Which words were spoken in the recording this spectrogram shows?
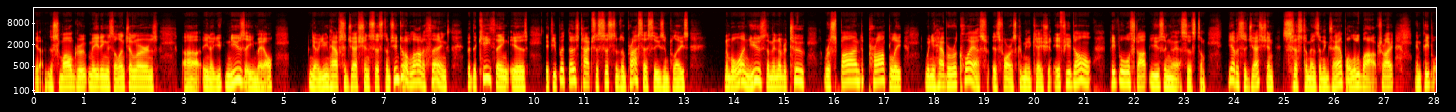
You know, the small group meetings, the lunch and learns. Uh, you know, you can use email. You know, you can have suggestion systems. You can do a lot of things, but the key thing is if you put those types of systems and processes in place, number one, use them, and number two, respond promptly when you have a request as far as communication. If you don't, people will stop using that system. You have a suggestion system as an example, a little box, right? And people,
